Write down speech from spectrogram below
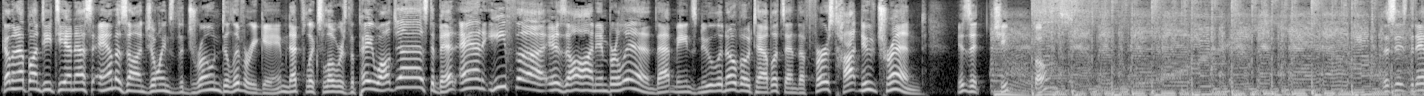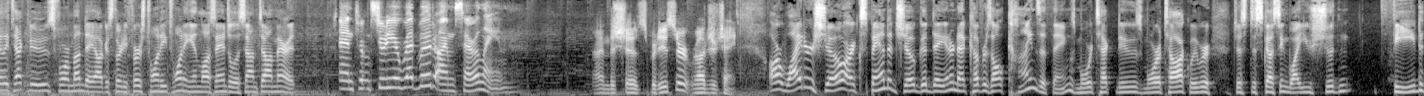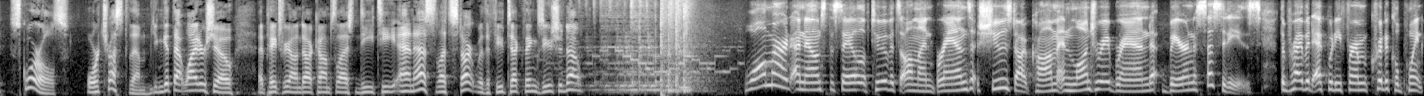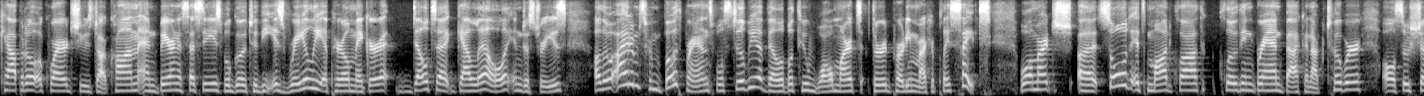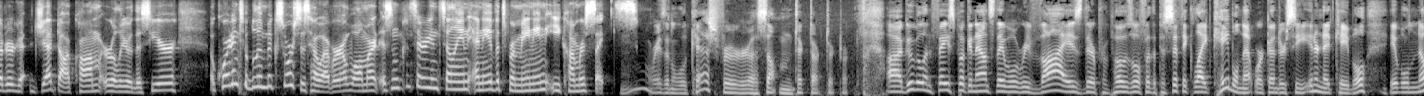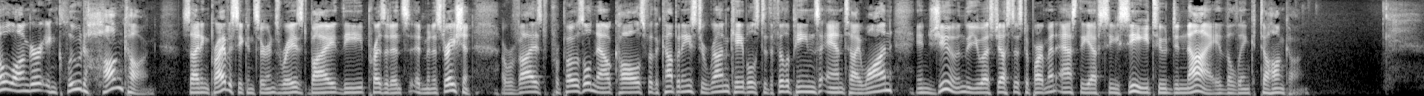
Coming up on DTNS, Amazon joins the drone delivery game. Netflix lowers the paywall just a bit, and IFA is on in Berlin. That means new Lenovo tablets and the first hot new trend. Is it cheap phones? This is the Daily Tech News for Monday, August 31st, 2020, in Los Angeles. I'm Tom Merritt. And from Studio Redwood, I'm Sarah Lane. I'm the show's producer, Roger Chang. Our wider show, our expanded show, Good Day Internet, covers all kinds of things more tech news, more talk. We were just discussing why you shouldn't feed squirrels or trust them. You can get that wider show at patreon.com slash DTNS. Let's start with a few tech things you should know. Walmart announced the sale of two of its online brands, Shoes.com and lingerie brand Bare Necessities. The private equity firm Critical Point Capital acquired Shoes.com, and Bare Necessities will go to the Israeli apparel maker Delta Galil Industries, although items from both brands will still be available through Walmart's third party marketplace site. Walmart uh, sold its ModCloth clothing brand back in October, also shuttered Jet.com earlier this year. According to Bloomberg sources, however, Walmart isn't considering selling any of its remaining e-commerce sites. Mm, raising a little cash for uh, something. TikTok, TikTok. Uh, Google and Facebook announced they will revise their proposal for the Pacific Light Cable Network undersea internet cable. It will no longer include Hong Kong citing privacy concerns raised by the president's administration. A revised proposal now calls for the companies to run cables to the Philippines and Taiwan. In June, the U.S. Justice Department asked the FCC to deny the link to Hong Kong.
